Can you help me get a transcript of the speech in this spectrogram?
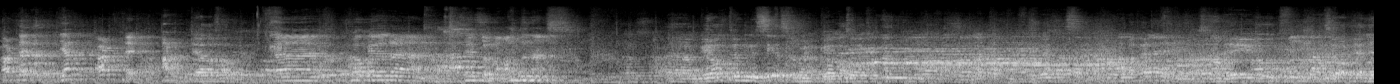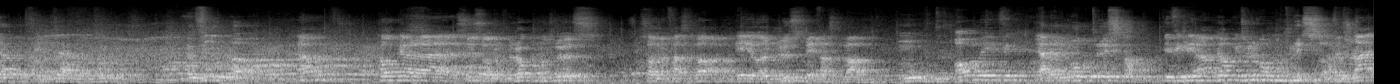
Artig. Ja. I alla fall. Eh, Hva dere syns om Andenes? Eh, Vi har inte hunnit se så mycket. Det är ju skitlandslag. En jävligt fin En fin ö. Ja. Hva dere syns om Rock mot rus som en festival? Det är ju en rusfri festival. Ja, vi fick... Ja, det är mot Ryssland. Vi fick reda Ja, vi trodde det var mot Ryssland. Nej,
